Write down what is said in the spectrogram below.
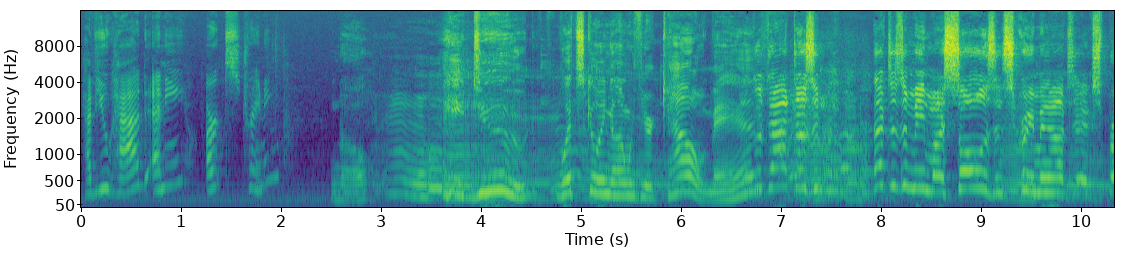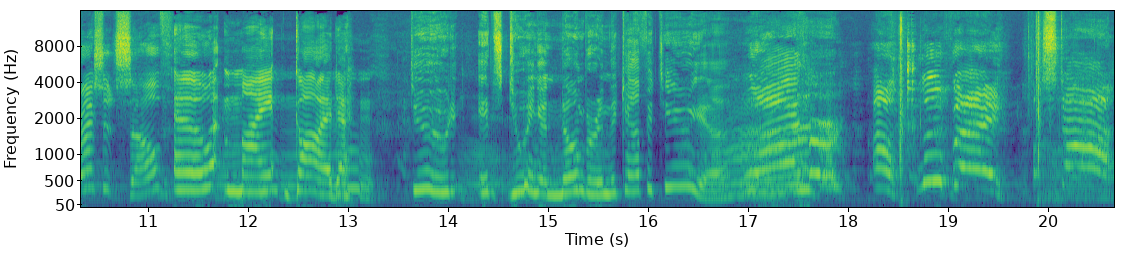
have you had any arts training? No. Hey, dude, what's going on with your cow, man? But that doesn't that doesn't mean my soul isn't screaming out to express itself. Oh my god. Dude, it's doing a number in the cafeteria. What? Oh, Lupe! Stop!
